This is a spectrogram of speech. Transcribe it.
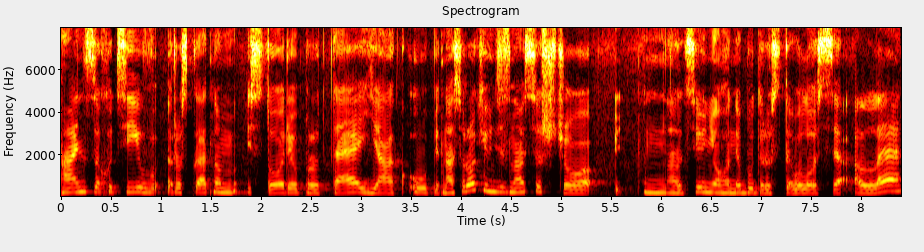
Гайнс захотів розказати нам історію про те, як у 15 років він дізнався, що на лиці у нього не буде рости волосся, але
